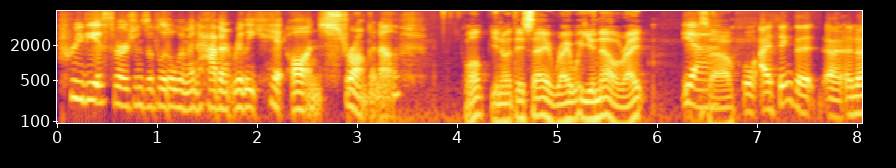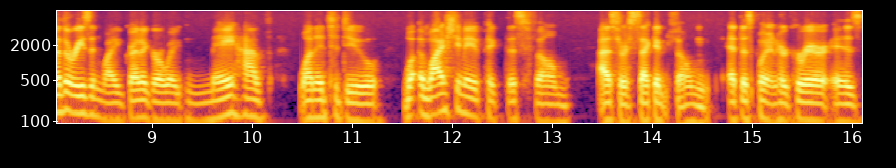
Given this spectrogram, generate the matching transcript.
previous versions of little women haven't really hit on strong enough. Well, you know what they say, write what you know, right? yeah. So, Well, I think that uh, another reason why Greta Gerwig may have wanted to do wh- why she may have picked this film as her second film at this point in her career is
